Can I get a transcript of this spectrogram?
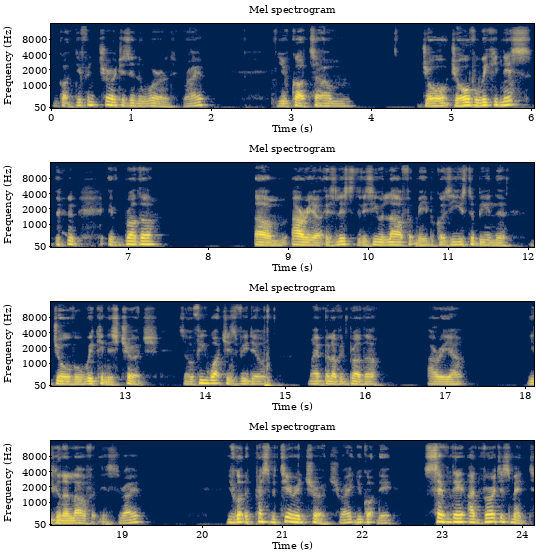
You've got different churches in the world, right? You've got um, Jehovah Wickedness. if brother um, Aria is listening to this, he will laugh at me because he used to be in the Jehovah Wickedness church. So if he watches video, my beloved brother Aria, he's going to laugh at this, right? You've got the Presbyterian church, right? You've got the Seventh day Advertisement,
